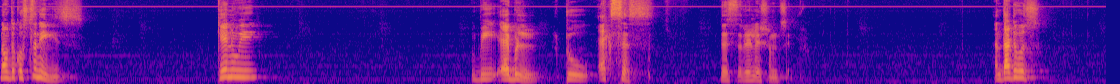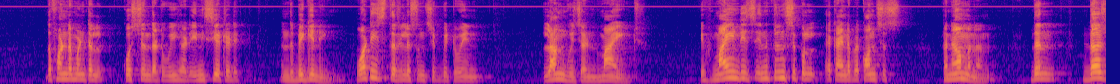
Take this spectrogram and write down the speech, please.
Now, the question is can we be able to access this relationship and that was the fundamental question that we had initiated in the beginning. What is the relationship between language and mind? If mind is in principle a kind of a conscious phenomenon, then does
